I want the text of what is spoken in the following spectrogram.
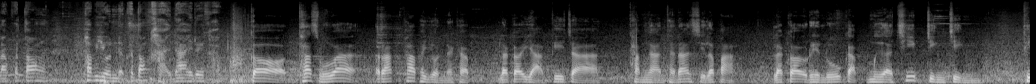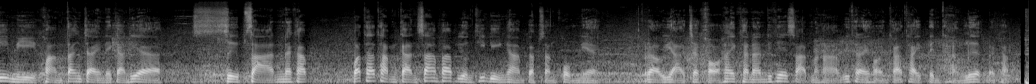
เราก็ต้องภาพยนตร์เนี่ยก็ต้องขายได้ด้วยครับ ก็ถ้าสมมติว่ารักภาพยนตร์นะครับแล้วก็อยากที่จะ ทำงานทางด้านศิลปะ แล้วก็เรียนรู้กับมืออาชีพจริง ๆ ที่มีความตั้งใจในการที่จะสืบสารนะครับ วัฒนธรรมการสร้างภาพยนตร์ที่ดีงามกับสังคมเนี่ยเราอยากจะขอให้คณะนิเทศศาสตร์มหาวิทยาลัยหอการค้าไทยเป็นทางเลือกนะครับ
